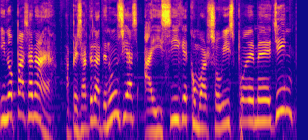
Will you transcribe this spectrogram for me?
y no pasa nada. A pesar de las denuncias, ahí sigue como arzobispo de Medellín.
